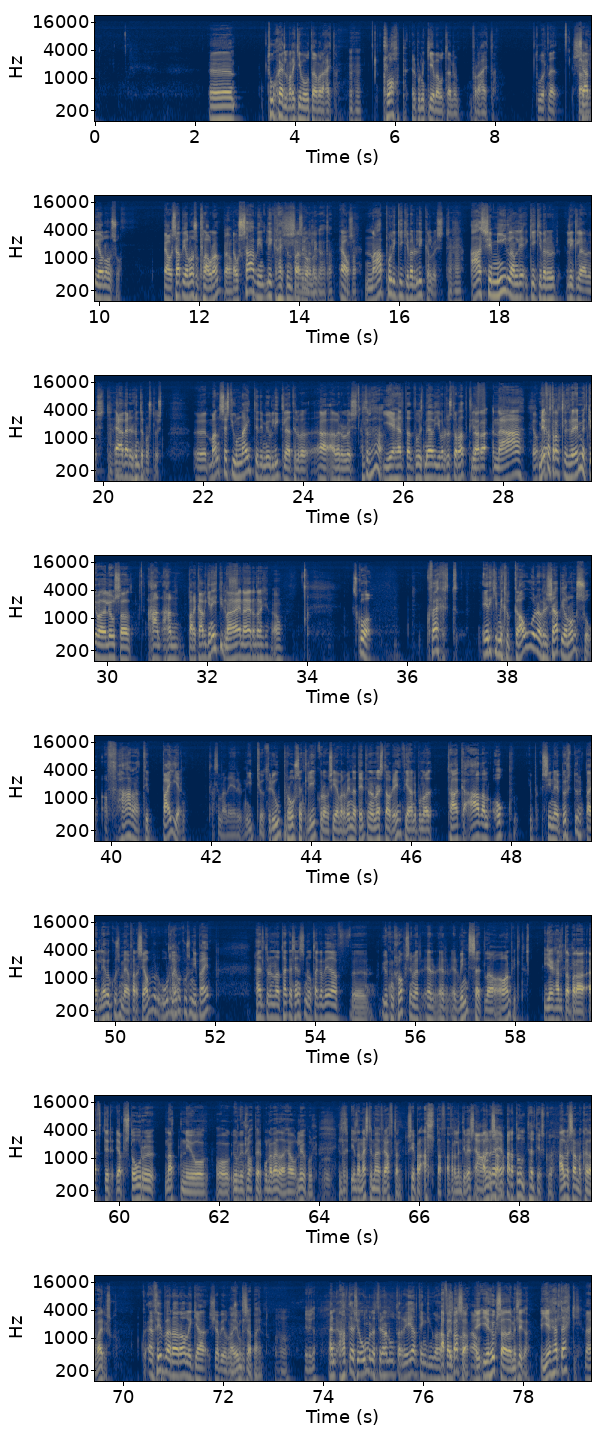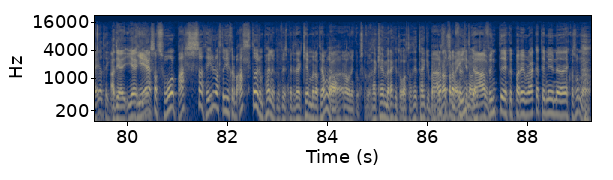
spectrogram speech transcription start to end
uh, Túchel var að gefa út að hann var að hætta. Klopp er búin að gefa út að hann var að hætta. Þú ert með. Xabi Alonso já, Xabi Alonso kláran já, Já. Savín líka hættum Xavi er Barcelona. líka hætta, já, passa. Napoli gigi verður líka lust AC Milan li- gigi verður líklega lust eða verður 100% lust uh, Manchester United er mjög líklega til að vera, að, að vera lust Heldurðu það? ég held að, þú veist, með að ég var að hlusta á Radcliffe. Er- Na, Já, mér já. fannst rættlið við einmitt gefa það ljós að hann, hann bara gaf ekki neitt í ljós. Nei, nei, reyndar ekki já. sko hvert er ekki miklu gáðulega fyrir Xabi Alonso að fara til Bayern þar sem hann er 93% líkur á hann sé að fara að vinna deitina á næsta ári því hann er búin að taka aðal ógn í- sína í burtu bæir Leverkusen með að fara sjálfur úr Leverkusen í bæinn heldur en að taka sensin og taka við af uh, Jürgen Klopp sem er, er, er, er vinsætla á Anfield. Ég held að bara eftir jafn stóru nafni og, og Jürgen Klopp er búin að verða hjá Liverpool ég held, að, ég held að næsti maður fyrir aftan sé bara alltaf að fara að lendi já hann alveg, er sama, bara dúmt held ég, sko. Alveg sama hver það væri sko. Ef þið verða að ráleikja Xabi Já, ég Alonso myndi segja bæinn Ég líka. En haldið þessi ómulegt fyrir hann út að realtengingu Að fara í Barsa, ég, ég hugsaði það mitt líka. Ég held ekki. Nei, ég held ekki. Að ég, ég, Ég er samt svo Barsa, þeir eru alltaf í ykkur um allt öðrum pælingum finnst mér þegar kemur að þjálfa Já. ráðningum Það sko. kemur ekkert óvart að þeir tækju Það bara er einhvern alltaf bara um. fundið eitthvað bara yfir akademíun eða eitthvað svona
